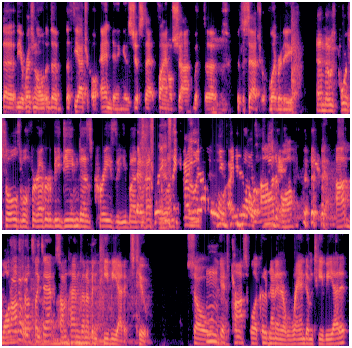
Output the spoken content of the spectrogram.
the the original the the theatrical ending is just that final shot with the with the Statue of Liberty. And those poor souls will forever be deemed as crazy by the That's rest of us. crazy. I like, know. you I know. odd off, yeah, odd one-off You know, shots like that sometimes end up in TV edits too. So Mm, it's true. possible it could have been in a random TV edit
